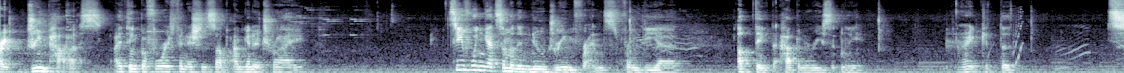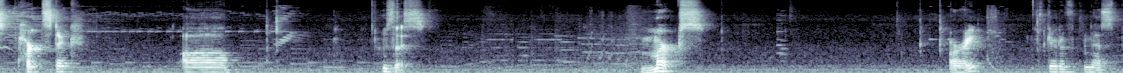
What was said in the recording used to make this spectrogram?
Alright, Dream Palace. I think before we finish this up, I'm gonna try... See if we can get some of the new Dream Friends from the uh, update that happened recently. Alright, get the heart stick. Uh, who's this? Marx. Alright. Scared of Nesp.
